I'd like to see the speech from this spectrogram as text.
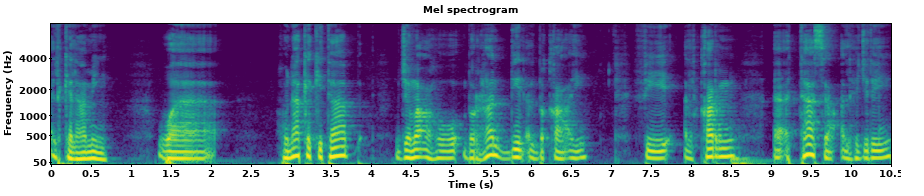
الكلامي. وهناك كتاب جمعه برهان الدين البقاعي في القرن آه، التاسع الهجري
